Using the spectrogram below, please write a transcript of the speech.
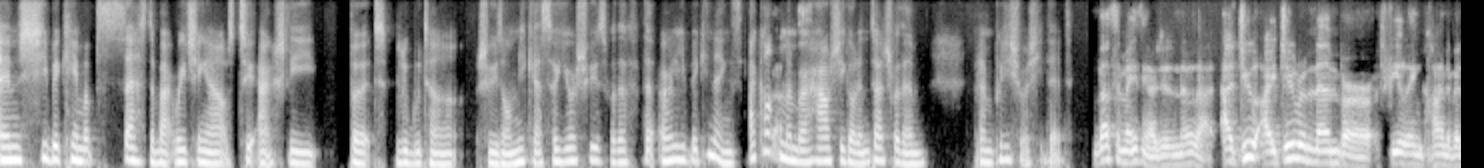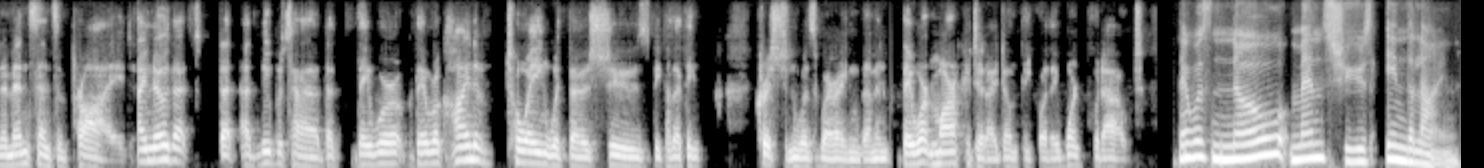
And she became obsessed about reaching out to actually put Louboutin shoes on Mika. So your shoes were the, the early beginnings. I can't That's, remember how she got in touch with him, but I'm pretty sure she did. That's amazing. I didn't know that. I do. I do remember feeling kind of an immense sense of pride. I know that that at Louboutin that they were they were kind of toying with those shoes because I think Christian was wearing them, and they weren't marketed. I don't think, or they weren't put out. There was no men's shoes in the line.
